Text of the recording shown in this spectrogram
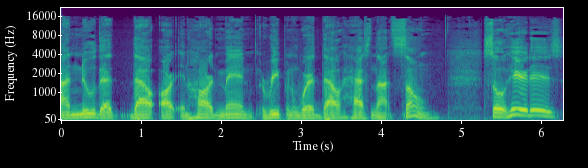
I knew that thou art an hard man, reaping where thou hast not sown. So here it is.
